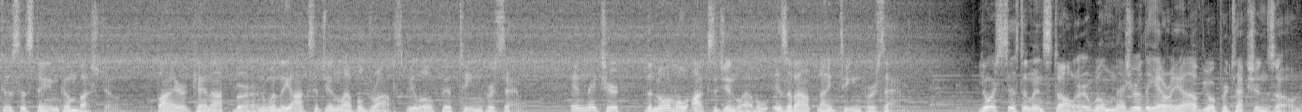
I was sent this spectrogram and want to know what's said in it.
to sustain combustion. Fire cannot burn when the oxygen level drops below 15%. In nature, the normal oxygen level is about 19%. Your system installer will measure the area of your protection zone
